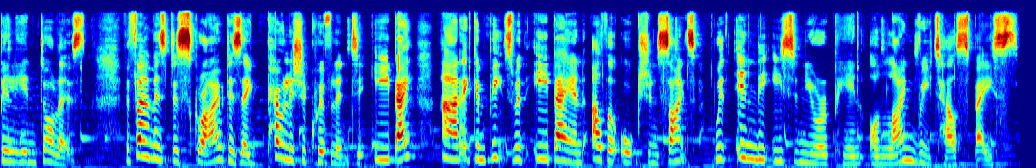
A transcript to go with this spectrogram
billion. The firm is described as a Polish equivalent to eBay and it competes with eBay and other auction sites within the Eastern European online retail space.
